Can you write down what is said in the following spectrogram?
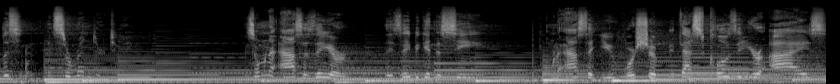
Listen and surrender to him. And so I'm going to ask as they are, as they begin to sing, I'm going to ask that you worship. If that's closing your eyes,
